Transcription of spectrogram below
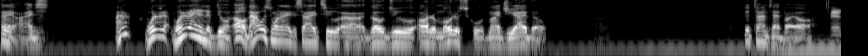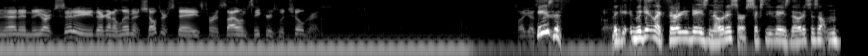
anyway, I just I don't what did I, what did I end up doing? Oh, that was when I decided to uh, go do automotive school with my GI Bill. Good times had by all. And then in New York City, they're going to limit shelter stays for asylum seekers with children. So I guess Here's they're- the They get, they're getting like 30 days notice or 60 days notice or something.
